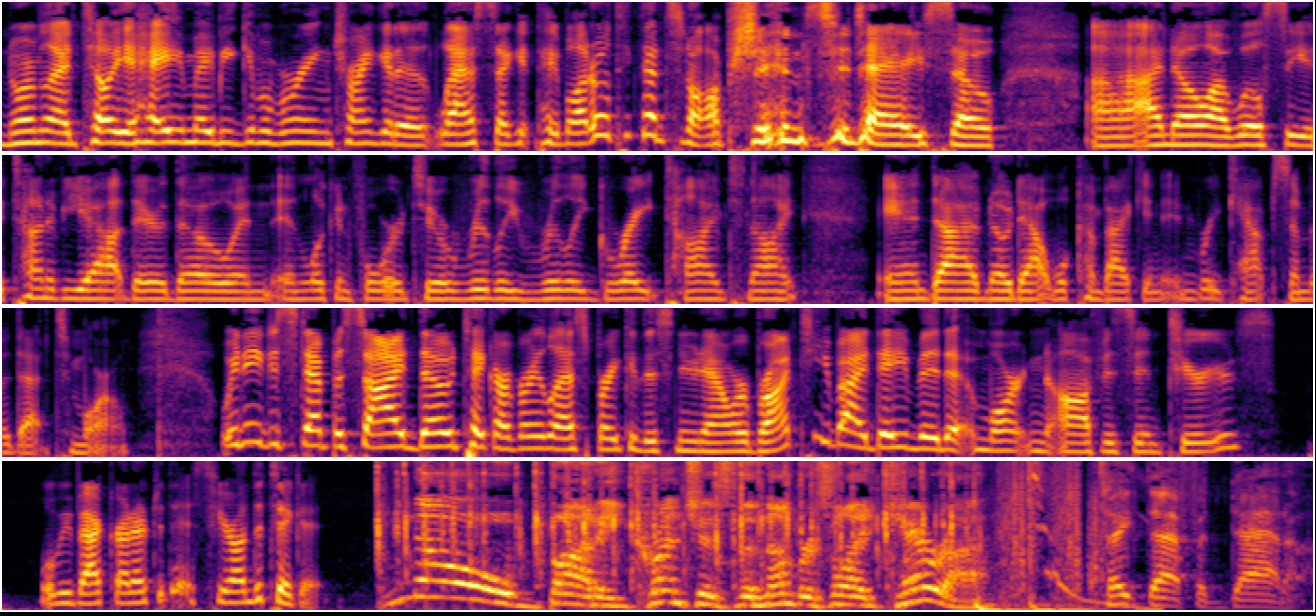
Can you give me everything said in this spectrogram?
normally, I'd tell you, hey, maybe give them a ring, try and get a last second table. I don't think that's an option today. So uh, I know I will see a ton of you out there though, and, and looking forward to a really, really great time tonight. And I have no doubt we'll come back and, and recap some of that tomorrow. We need to step aside though, take our very last break of this noon hour. Brought to you by David Martin Office Interiors. We'll be back right after this here on the ticket. Nobody crunches the numbers like Kara. Take that for data.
